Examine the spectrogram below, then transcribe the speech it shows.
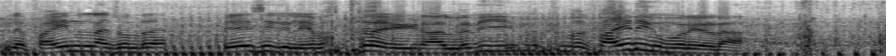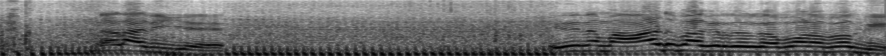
இல்லை ஃபைனல் நான் சொல்கிறேன் பேசிக்கலையே பத்து காலில். நீ ஃபைனுக்கு போறியடா. என்னடா நீங்கள் இது நம்ம ஆடு பார்க்குறதுக்கு போன போக்கு.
